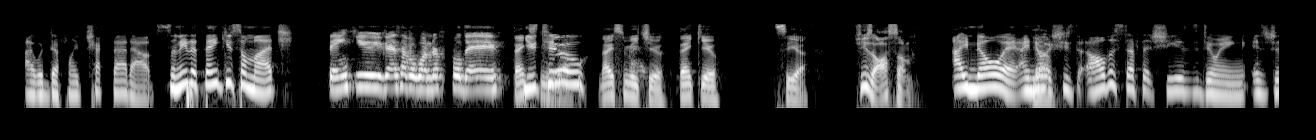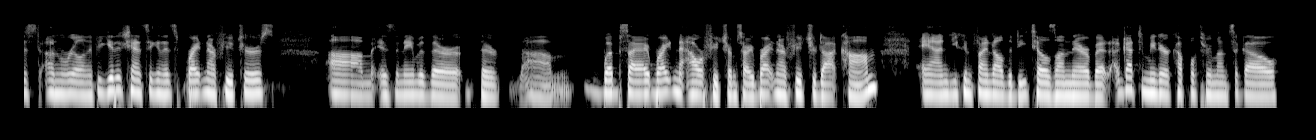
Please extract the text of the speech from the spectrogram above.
I would definitely check that out. Sunita, thank you so much. Thank you. You guys have a wonderful day. Thanks. You Nita. too. Nice to meet you. Thank you. See ya. She's awesome. I know it. I know Yeah. it. She's all the stuff that she is doing is just unreal. And if you get a chance again, it's Brighten Our Futures. Um, is the name of their their um, website, Brighten Our Future. I'm sorry, brightenourfuture.com. And you can find all the details on there. But I got to meet her a couple, three months ago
